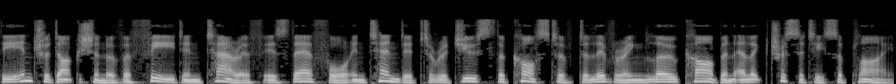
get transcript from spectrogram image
The introduction of a feed-in tariff is therefore intended to reduce the cost of delivering low-carbon electricity supply.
